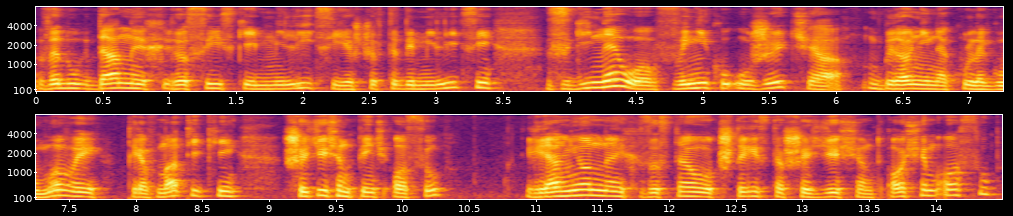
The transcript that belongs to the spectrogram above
według danych rosyjskiej milicji, jeszcze wtedy milicji, zginęło w wyniku użycia broni na kule gumowej, traumatyki 65 osób, ranionych zostało 468 osób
